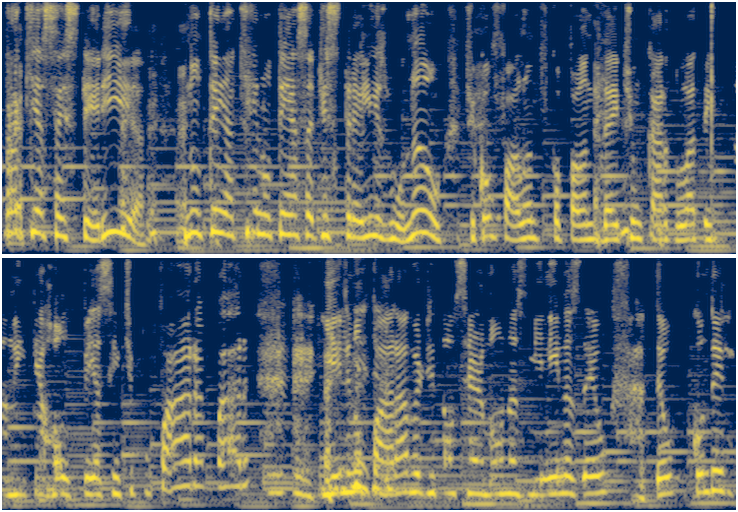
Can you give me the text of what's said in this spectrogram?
Pra que essa histeria? Não tem aqui, não tem essa de estrelismo, não. Ficou falando, ficou falando, daí tinha um cara do lado tentando interromper, assim, tipo, para, para. E ele não parava de dar um sermão nas meninas. Daí, eu, daí eu- quando, ele,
